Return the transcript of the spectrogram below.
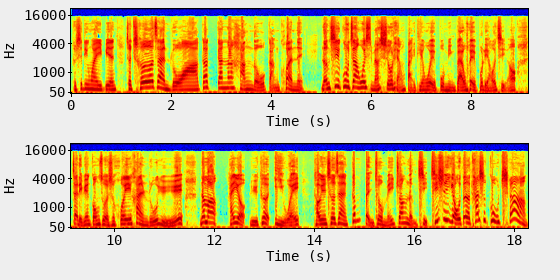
可是另外一边，这车站偌个干那夯楼赶快呢？冷气故障为什么要修两百天？我也不明白，我也不了解哦。在里边工作是挥汗如雨。那么还有旅客以为桃园车站根本就没装冷气，其实有的，它是故障，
